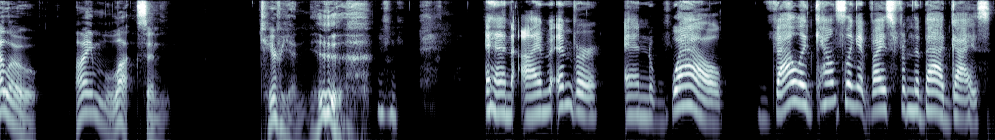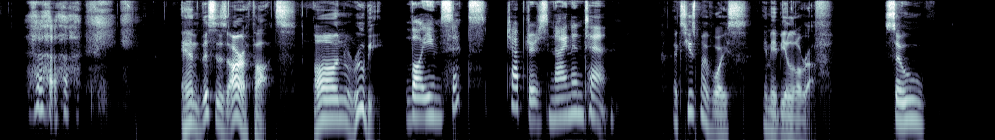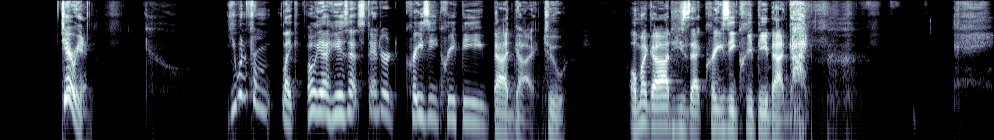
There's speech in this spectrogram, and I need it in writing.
Hello, I'm Lux and Tyrian. And I'm Ember. And wow, valid counseling advice from the bad guys. and this is our thoughts on RWBY. Volume 6, Chapters 9 and 10. Excuse my voice, it may be a little rough. So, Tyrian. He went from, like, oh yeah, he's that standard crazy, creepy bad guy to, oh my god, he's that crazy, creepy bad guy.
